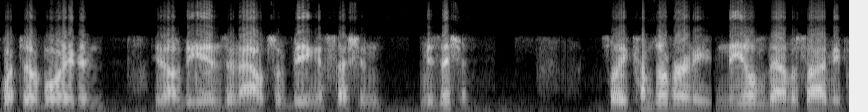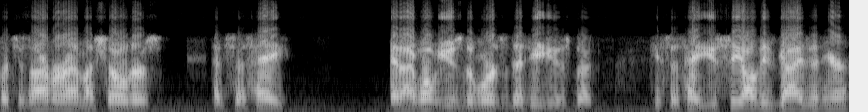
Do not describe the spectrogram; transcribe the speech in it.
what to avoid and you know the ins and outs of being a session musician. So he comes over and he kneels down beside me, puts his arm around my shoulders, and says, "Hey," and I won't use the words that he used, but he says, "Hey, you see all these guys in here?"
